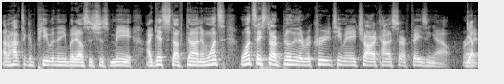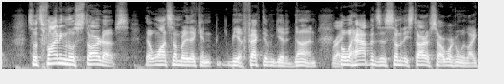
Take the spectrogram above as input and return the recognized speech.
I don't have to compete with anybody else. It's just me. I get stuff done. And once once they start building the recruiting team in HR, I kind of start phasing out. Right. Yep. So it's finding those startups that want somebody that can be effective and get it done. Right. But what happens is some of these startups start working with like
